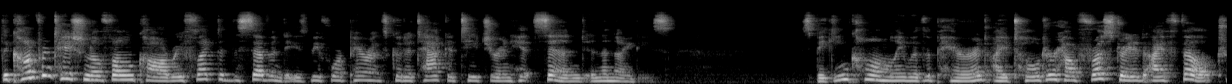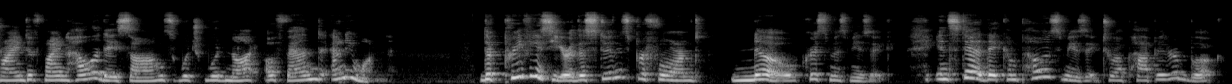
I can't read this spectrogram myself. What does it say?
The confrontational phone call reflected the 70s before parents could attack a teacher and hit send in the 90s. Speaking calmly with the parent, I told her how frustrated I felt trying to find holiday songs which would not offend anyone. The previous year, the students performed no Christmas music. Instead, they composed music to a popular book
